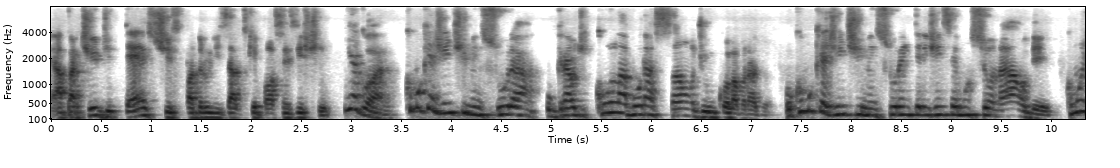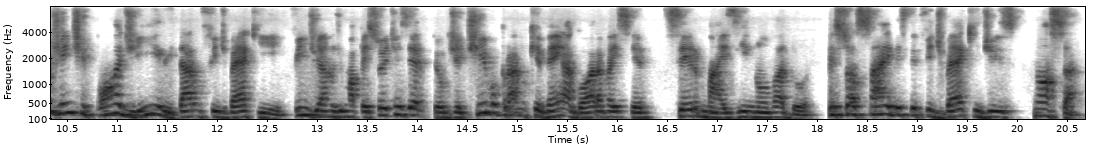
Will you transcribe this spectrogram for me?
a partir de testes padronizados que possam existir. E agora, como que a gente mensura o grau de colaboração de um colaborador? Ou como que a gente mensura a inteligência emocional dele? Como a gente pode ir e dar um feedback fim de ano de uma pessoa e dizer: o objetivo para ano que vem agora vai ser ser mais inovador. A pessoa sai desse feedback e diz: nossa,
